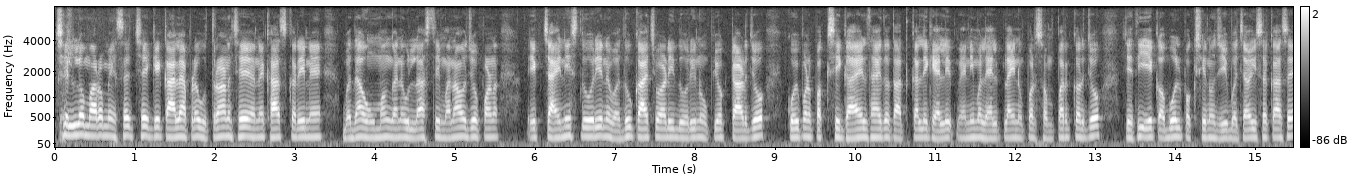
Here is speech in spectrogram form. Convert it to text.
છેલ્લો મારો મેસેજ છે કે કાલે આપણે ઉત્તરાયણ છે અને ખાસ કરીને બધા ઉમંગ અને ઉલ્લાસથી મનાવજો પણ એક ચાઇનીઝ દોરી અને વધુ કાચવાળી દોરીનો ઉપયોગ ટાળજો. કોઈ પણ પક્ષી ઘાયલ થાય તો તાત્કાલિક એનિમલ હેલ્પલાઇન ઉપર સંપર્ક કરજો, જેથી એક અબોલ પક્ષીનો જીવ બચાવી શકાશે.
